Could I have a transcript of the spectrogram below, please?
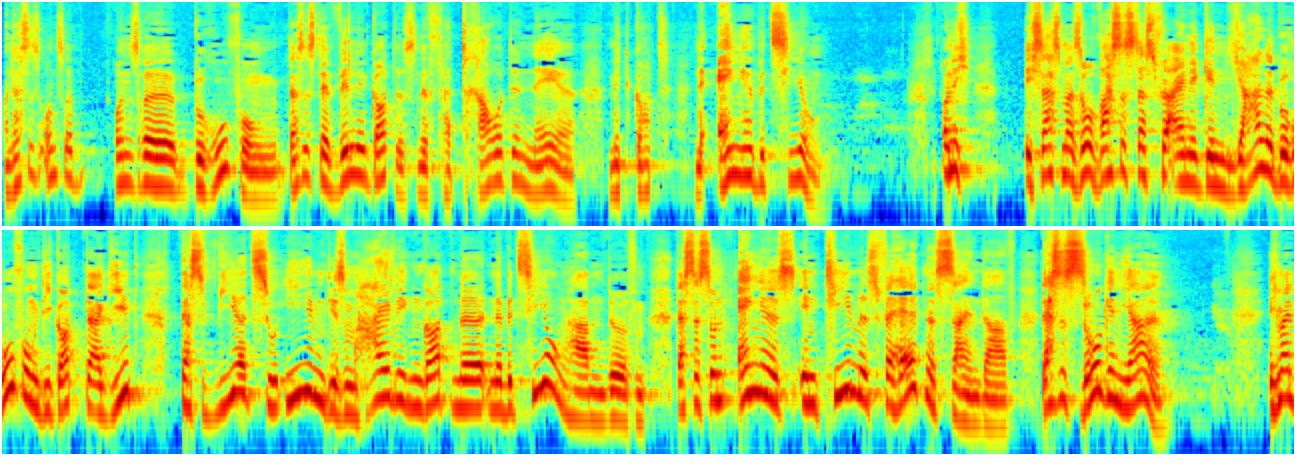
Und das ist unsere, unsere Berufung, das ist der Wille Gottes, eine vertraute Nähe mit Gott eine enge Beziehung. Und ich, ich sag's mal so, was ist das für eine geniale Berufung, die Gott da gibt, dass wir zu ihm, diesem heiligen Gott, eine, eine Beziehung haben dürfen, dass es so ein enges, intimes Verhältnis sein darf. Das ist so genial. Ich meine,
